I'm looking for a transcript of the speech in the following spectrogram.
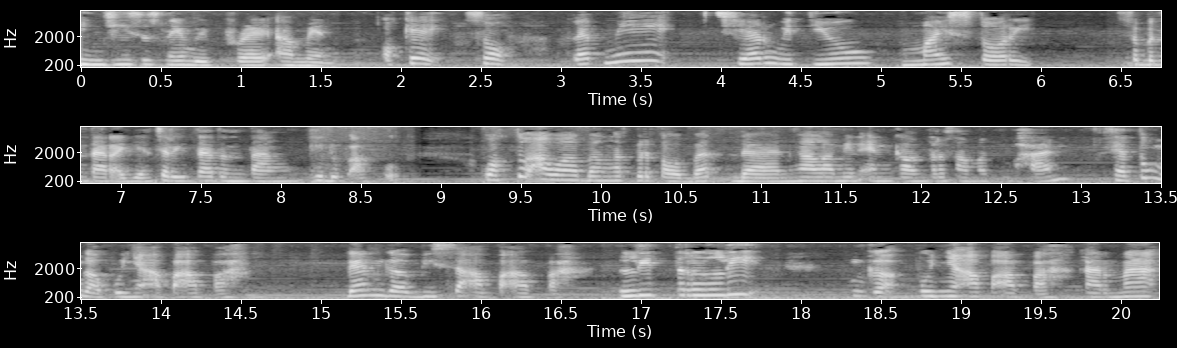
In Jesus name we pray. Amin. Oke, okay, so let me share with you my story. Sebentar aja cerita tentang hidup aku. Waktu awal banget bertobat dan ngalamin encounter sama Tuhan, saya tuh nggak punya apa-apa dan nggak bisa apa-apa. Literally nggak punya apa-apa karena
